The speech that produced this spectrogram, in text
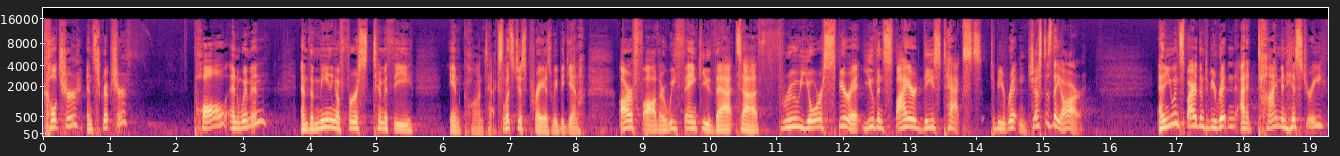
culture and scripture, Paul and women, and the meaning of 1 Timothy in context. Let's just pray as we begin. Our Father, we thank you that uh, through your Spirit, you've inspired these texts to be written just as they are. And you inspired them to be written at a time in history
